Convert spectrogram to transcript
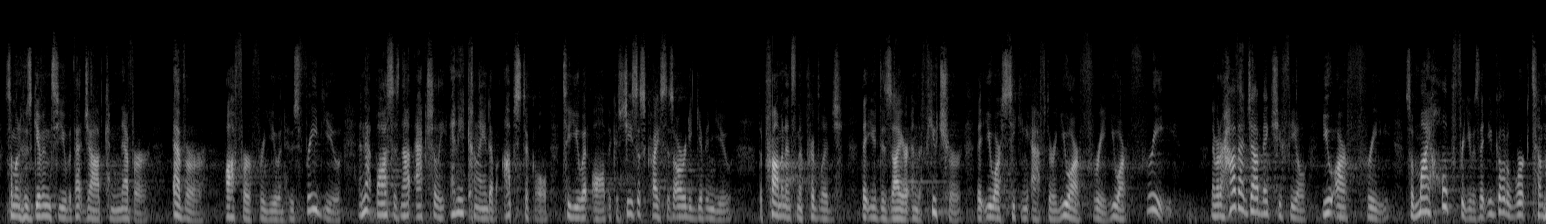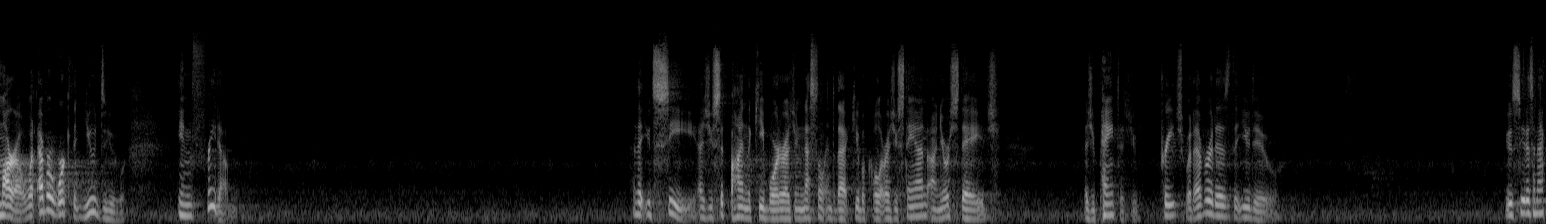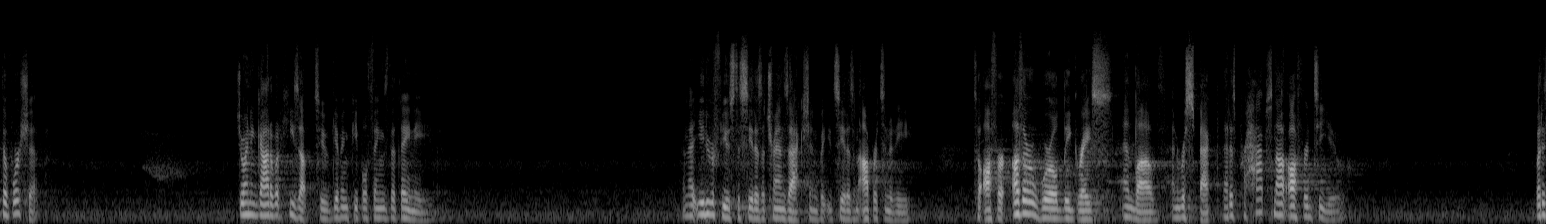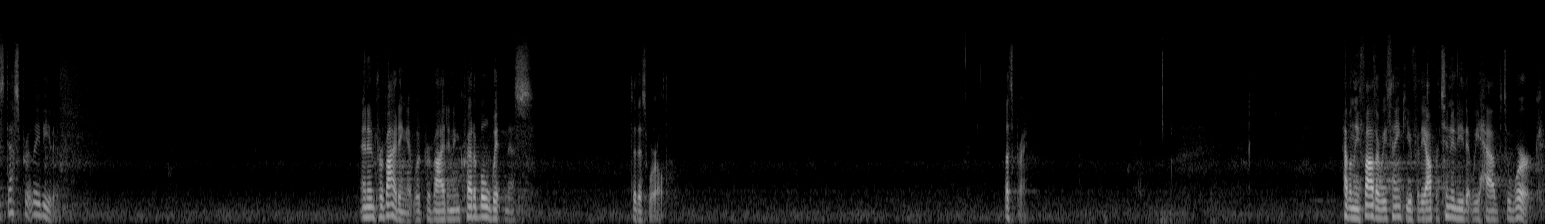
Someone who's given to you what that job can never, ever offer for you and who's freed you. And that boss is not actually any kind of obstacle to you at all because Jesus Christ has already given you the prominence and the privilege that you desire and the future that you are seeking after. You are free. You are free. No matter how that job makes you feel, you are free. So, my hope for you is that you go to work tomorrow, whatever work that you do, in freedom. And that you'd see as you sit behind the keyboard or as you nestle into that cubicle or as you stand on your stage, as you paint, as you preach, whatever it is that you do, you'd see it as an act of worship. Joining God at what He's up to, giving people things that they need. And that you'd refuse to see it as a transaction, but you'd see it as an opportunity to offer otherworldly grace and love and respect that is perhaps not offered to you but is desperately needed. And in providing it, would provide an incredible witness to this world. Let's pray. Heavenly Father, we thank you for the opportunity that we have to work.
